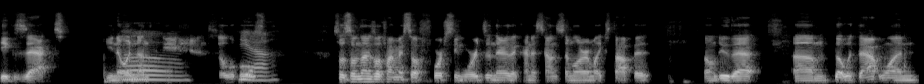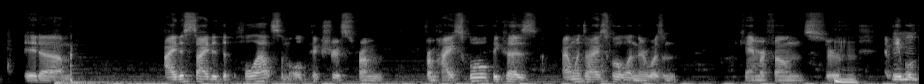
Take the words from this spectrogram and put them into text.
the exact you know Oh, syllables. Yeah. So sometimes I'll find myself forcing words in there that kind of sound similar. I'm like, stop it, don't do that. Um, but with that one, it um, I decided to pull out some old pictures from from high school because I went to high school when there wasn't camera phones or Mhm. and people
